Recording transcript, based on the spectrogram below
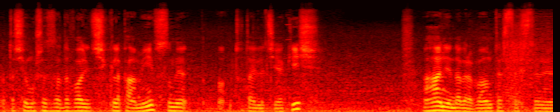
No to się muszę zadowolić klepami. W sumie... O, tutaj leci jakiś. Aha, nie, dobra, bo on też coś tym... nie-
